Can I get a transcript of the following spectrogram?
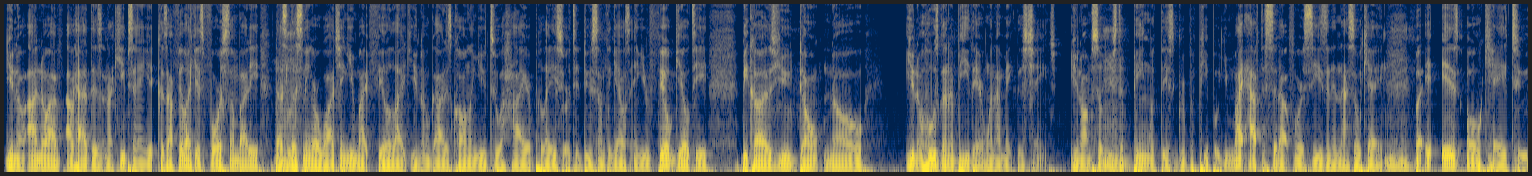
you know i know i've, I've had this and i keep saying it because i feel like it's for somebody that's mm. listening or watching. You might feel like you know god is calling you to a higher place or to do something else and you feel guilty because you don't know you know who's gonna be there when i make this change. You know i'm so used to mm. being with this group of people. You might have to sit out for a season and that's okay. Mm-hmm. But it is okay to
